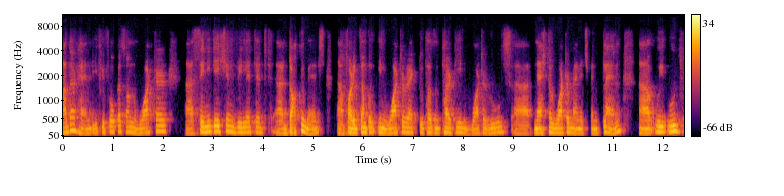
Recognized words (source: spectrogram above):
other hand, if you focus on water uh, sanitation related uh, documents, uh, for example, in Water Act 2013, water rules, National Water Management Plan, we would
